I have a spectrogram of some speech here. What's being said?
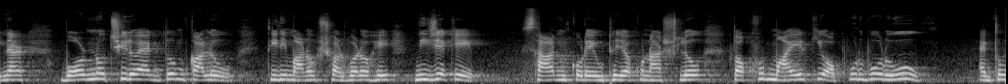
এনার বর্ণ ছিল একদম কালো। তিনি মানব সরবরাহে নিজেকে স্নান করে উঠে যখন আসলো, তখন মায়ের কি অপূর্ব রূপ, একদম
